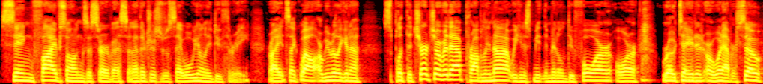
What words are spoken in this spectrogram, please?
sing five songs a service, and other churches will say, well, we only do three, right? It's like, well, are we really going to split the church over that? Probably not. We can just meet in the middle and do four, or rotate it, or whatever. So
